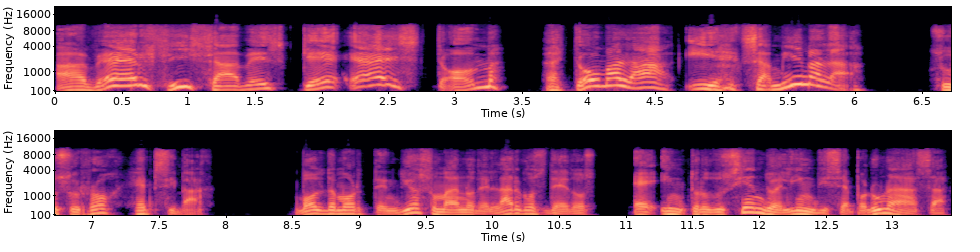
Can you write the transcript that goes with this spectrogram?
A ver si sabes qué es, Tom. Tómala y examínala. Susurró Hepzibah. Voldemort tendió su mano de largos dedos e, introduciendo el índice por una asa,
